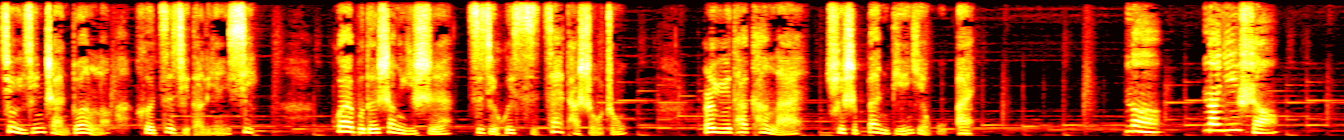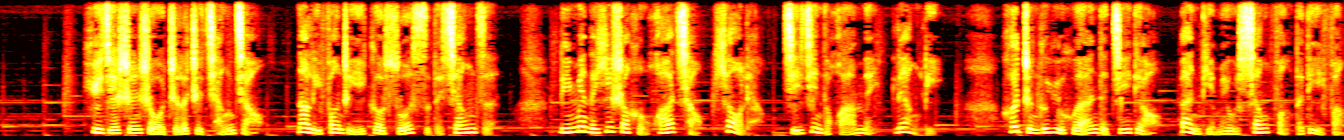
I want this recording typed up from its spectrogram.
就已经斩断了和自己的联系，怪不得上一世自己会死在他手中，而于他看来却是半点也无碍。那那衣裳，玉洁伸手指了指墙角，那里放着一个锁死的箱子，里面的衣裳很花巧漂亮。极尽的华美靓丽，和整个玉回庵的基调半点没有相仿的地方，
